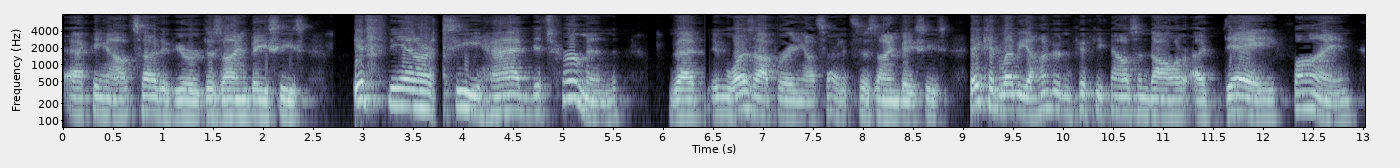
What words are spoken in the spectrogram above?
acting outside of your design bases. If the NRC had determined that it was operating outside its design bases, they could levy a $150,000 a day fine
